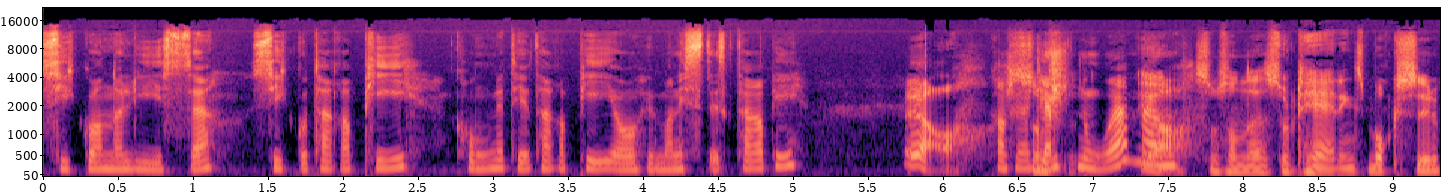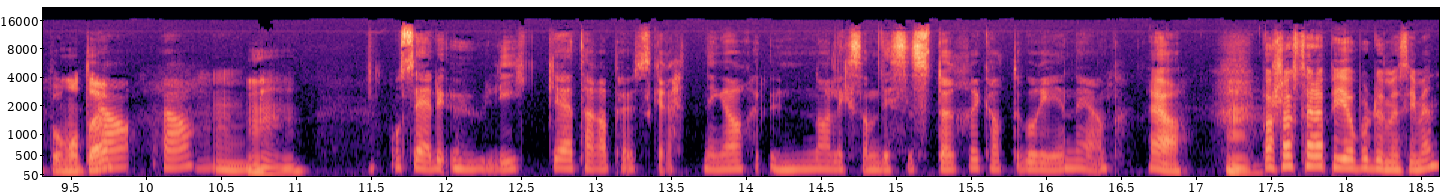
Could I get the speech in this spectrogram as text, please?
psykoanalyse, psykoterapi, kognitiv terapi og humanistisk terapi. Ja. Kanskje jeg har glemt noe, men Ja, som sånne sorteringsbokser, på en måte. ja, ja. Mhm. Og så er det ulike terapeutiske retninger under liksom disse større kategoriene igjen. ja. Mm. Hva slags terapi jobber du med, Simen?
